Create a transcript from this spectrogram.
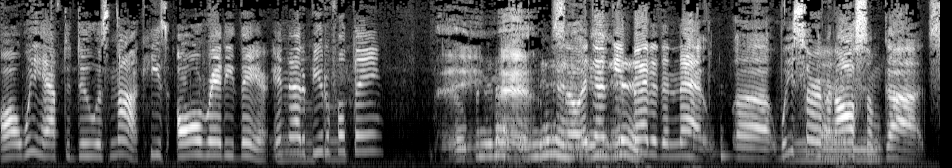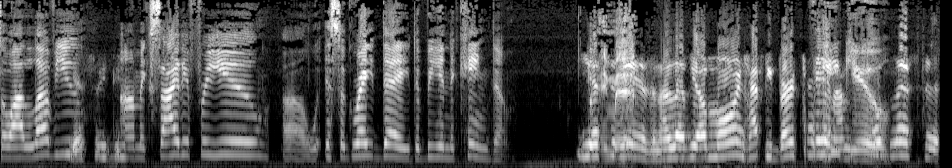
All we have to do is knock. He's already there. Isn't that a beautiful thing? Open it up. Amen. Amen. So it doesn't get better than that. Uh, we serve an awesome God. So I love you. Yes, we do. I'm excited for you. Uh, it's a great day to be in the kingdom. Yes, Amen. it is, and I love y'all more. And happy birthday! Thank and I'm you. so blessed to.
